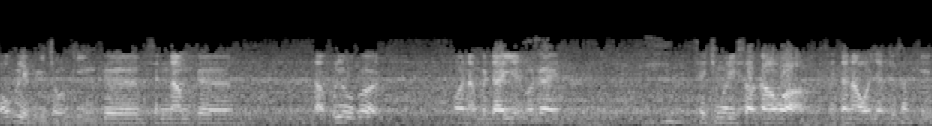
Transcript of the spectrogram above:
Awak boleh pergi jogging ke, bersenam ke. Tak perlu kot. Awak nak berdiet bagai. Saya cuma risaukan awak. Saya tak nak awak jatuh sakit.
